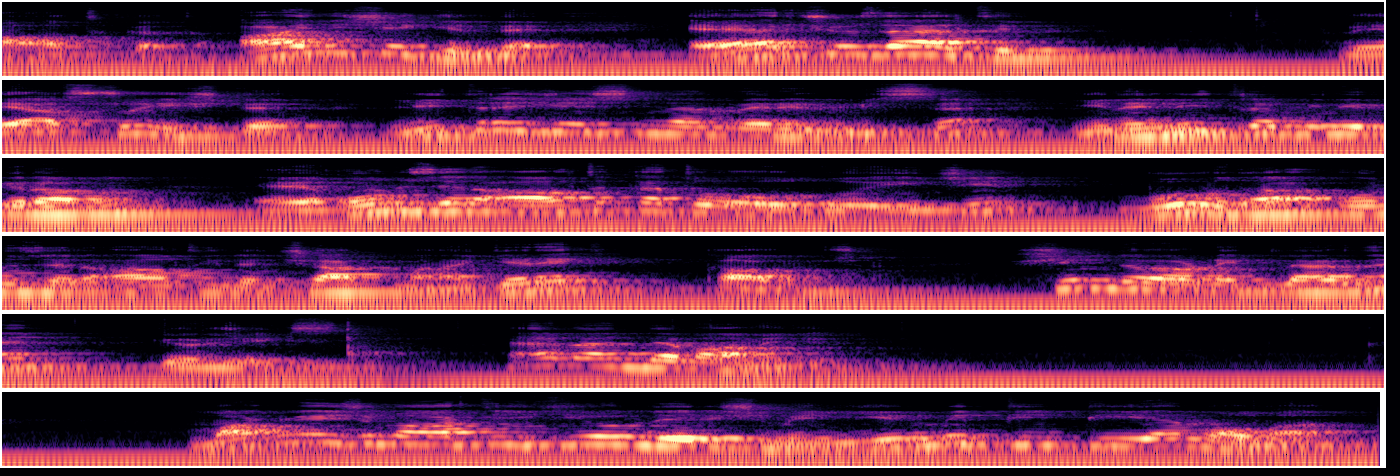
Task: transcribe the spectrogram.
6 katı. Aynı şekilde eğer çözelti veya su işte litre cinsinden verilmişse yine litre miligramın 10 üzeri 6 katı olduğu için burada 10 üzeri 6 ile çarpmana gerek kalmayacak. Şimdi örneklerde göreceksin. Hemen devam ediyorum. Magnezyum artı 2 iyon derişimi 20 ppm olan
